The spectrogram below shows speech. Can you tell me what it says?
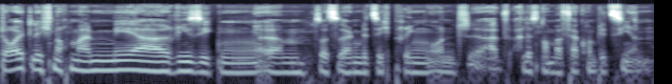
deutlich nochmal mehr Risiken ähm, sozusagen mit sich bringen und äh, alles nochmal verkomplizieren.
